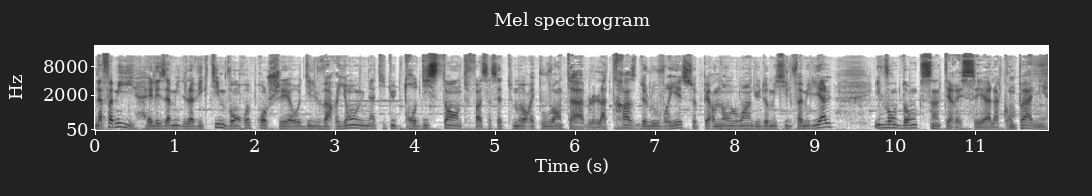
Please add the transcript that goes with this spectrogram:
La famille et les amis de la victime vont reprocher à Odile Varion une attitude trop distante face à cette mort épouvantable. La trace de l'ouvrier se perd non loin du domicile familial. Ils vont donc s'intéresser à la compagne.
